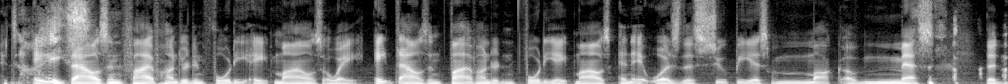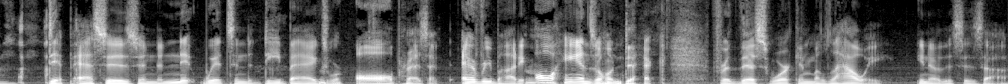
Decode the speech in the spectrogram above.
It's Nice. 8,548 miles away. 8,548 miles. And it was the soupiest muck of mess. the dip S's and the nitwits and the D bags were all present. Everybody, all hands on deck for this work in Malawi. You know, this is uh,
